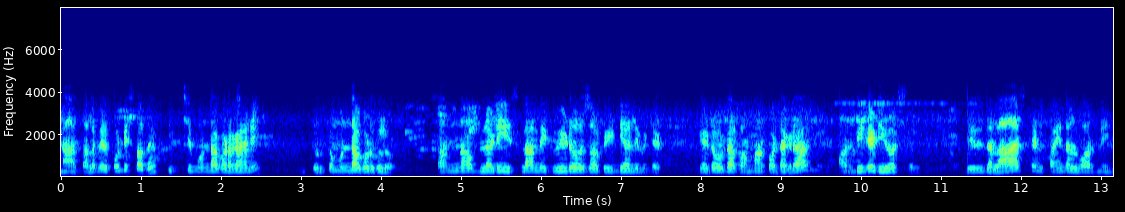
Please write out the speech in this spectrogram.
నా తల మీద కొట్టిస్తుంది పిచ్చి ముండా కొడగాని తుర్కముండా కొడుకులు. Son of bloody Islamic videos of India limited. Get out of అమ్మ కోటగ్రా or behead your cell this is the last and final warning.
